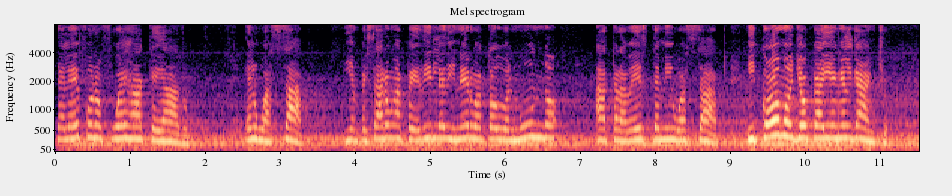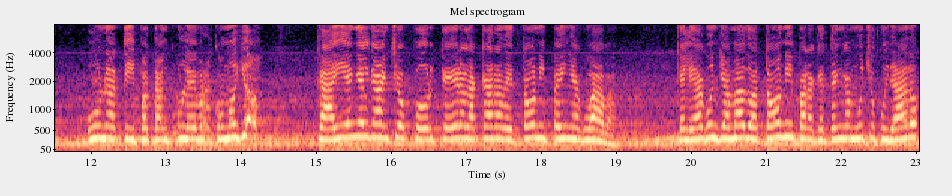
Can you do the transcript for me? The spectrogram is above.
El teléfono fue hackeado, el WhatsApp, y empezaron a pedirle dinero a todo el mundo a través de mi WhatsApp. ¿Y cómo yo caí en el gancho? Una tipa tan culebra como yo. Caí en el gancho porque era la cara de Tony Peña Guava. Que le hago un llamado a Tony para que tenga mucho cuidado.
